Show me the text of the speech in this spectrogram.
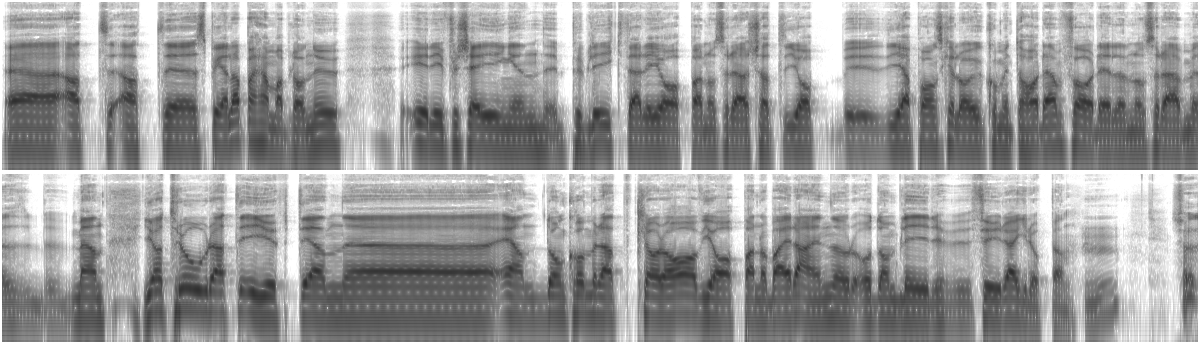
eh, att, att eh, spela på hemmaplan. Nu är det i och för sig ingen publik där i Japan och sådär, så att Jap det japanska laget kommer inte ha den fördelen och sådär. Men, men jag tror att Egypten, eh, en, de kommer att klara av Japan och Bahrain och, och de blir fyra i gruppen. Mm. Så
